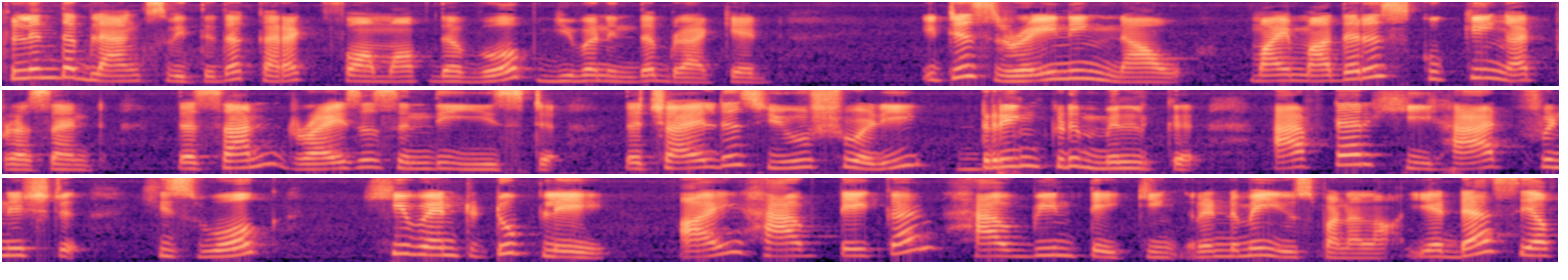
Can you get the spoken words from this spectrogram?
fill in the blanks with the correct form of the verb given in the bracket. It is raining now. My mother is cooking at present. The sun rises in the east. The child is usually drinked milk. After he had finished his work, he went to play. I have taken, have been taking. ரெண்டுமே யூஸ் பண்ணலாம் a dash of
